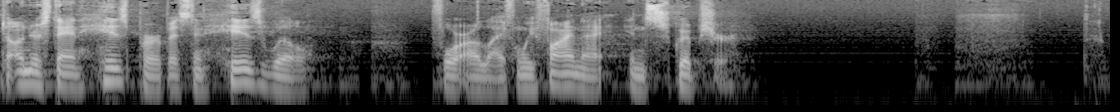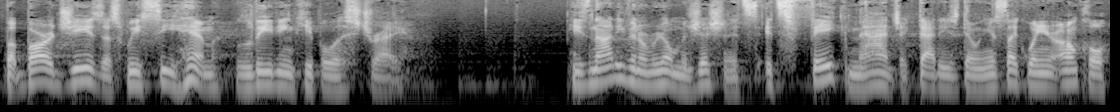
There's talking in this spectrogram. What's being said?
to understand His purpose and His will for our life. And we find that in Scripture. But Bar Jesus, we see him leading people astray. He's not even a real magician. It's, it's fake magic that he's doing. It's like when your uncle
